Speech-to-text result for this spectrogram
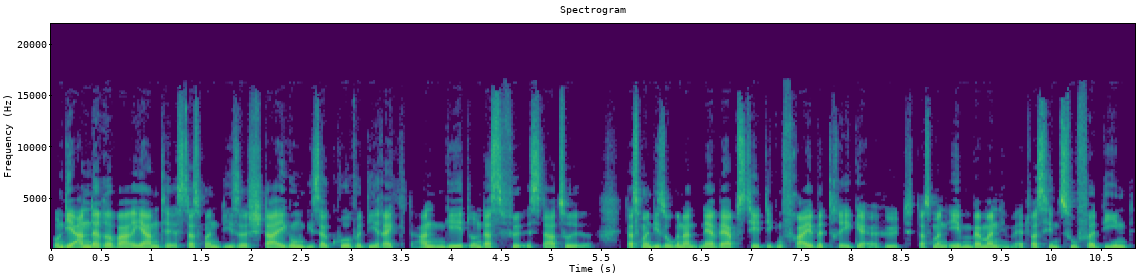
Und die andere Variante ist, dass man diese Steigung dieser Kurve direkt angeht. Und das ist dazu, dass man die sogenannten erwerbstätigen Freibeträge erhöht. Dass man eben, wenn man etwas hinzuverdient,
